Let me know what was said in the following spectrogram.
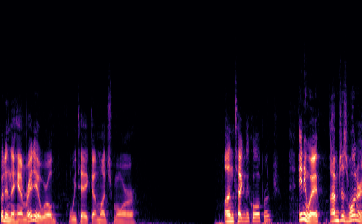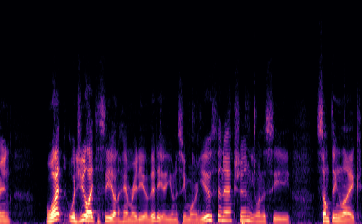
But in the ham radio world, we take a much more untechnical approach. Anyway, I'm just wondering What would you like to see on a ham radio video? You want to see more youth in action? You want to see something like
